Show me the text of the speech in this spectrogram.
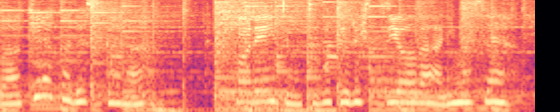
は明らかですからこれ以上続ける必要はありません。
